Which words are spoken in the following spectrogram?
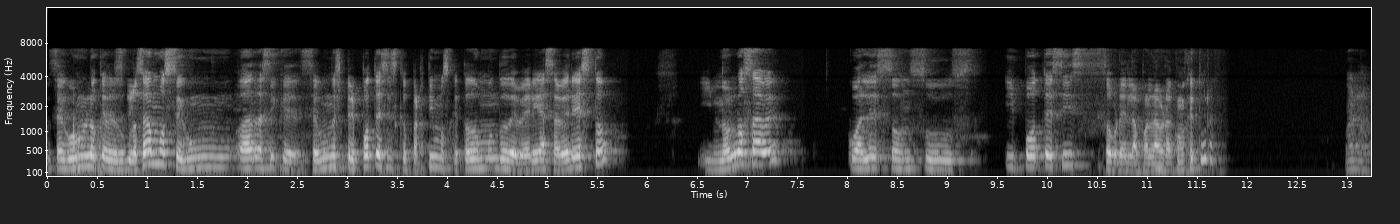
según lo que desglosamos, según, ahora sí que, según nuestra hipótesis que partimos que todo el mundo debería saber esto, y no lo sabe, ¿cuáles son sus hipótesis sobre la palabra conjetura? Bueno,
